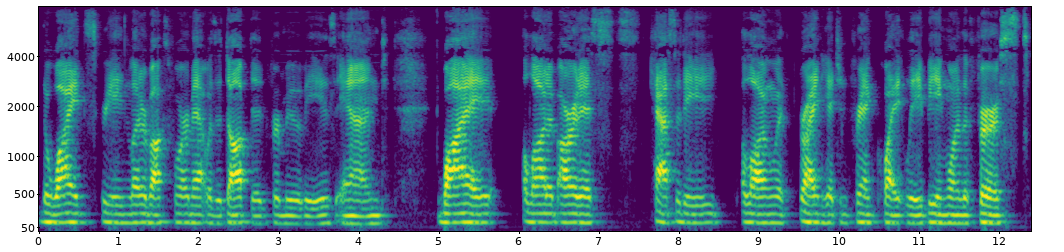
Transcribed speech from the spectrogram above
the widescreen letterbox format was adopted for movies and why a lot of artists, Cassaday, along with Bryan Hitch and Frank Quitely being one of the first,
